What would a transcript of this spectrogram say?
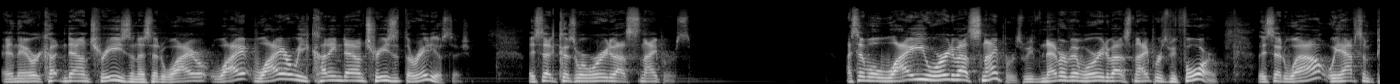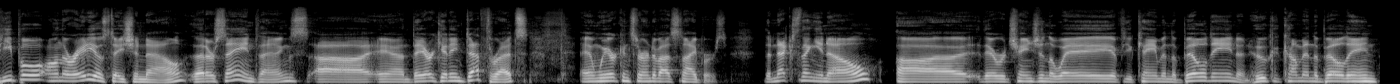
and they were cutting down trees. And I said, Why why why are we cutting down trees at the radio station? They said, because we're worried about snipers. I said, Well, why are you worried about snipers? We've never been worried about snipers before. They said, Well, we have some people on the radio station now that are saying things, uh, and they are getting death threats, and we are concerned about snipers. The next thing you know, uh, they were changing the way if you came in the building and who could come in the building,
